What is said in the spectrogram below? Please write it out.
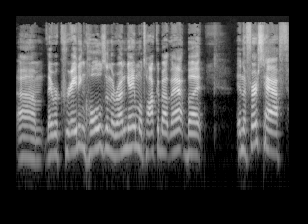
Um, they were creating holes in the run game. We'll talk about that. But in the first half,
